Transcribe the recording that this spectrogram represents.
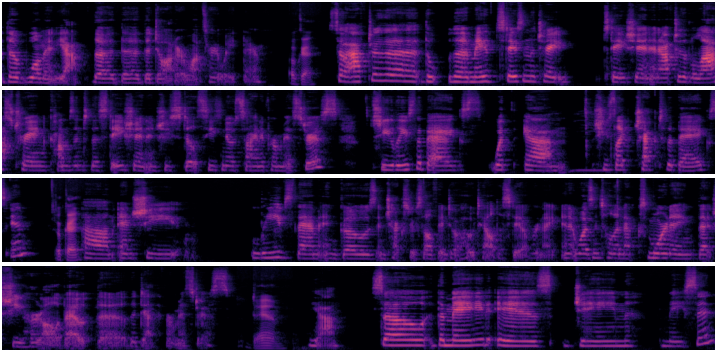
The woman, yeah, the the the daughter wants her to wait there. Okay. So after the, the the maid stays in the train station, and after the last train comes into the station, and she still sees no sign of her mistress, she leaves the bags with um she's like checked the bags in, Okay. um and she leaves them and goes and checks herself into a hotel to stay overnight. And it wasn't until the next morning that she heard all about the the death of her mistress. Damn. Yeah. So the maid is Jane Mason.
